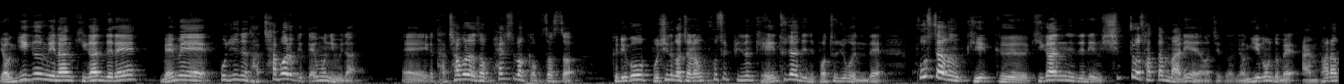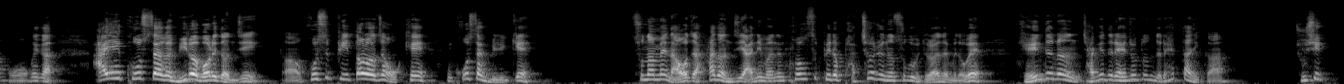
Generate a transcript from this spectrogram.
연기금이랑 기관들의 매매 포진을 다 차버렸기 때문입니다. 예, 이거 다 차버려서 팔 수밖에 없었어. 그리고 보시는 것처럼 코스피는 개인 투자들이 버텨주고 있는데 코스닥은 기, 그 기관들이 10조 샀단 말이에요. 지금 연기금도 매- 안 팔았고. 그러니까 아예 코스닥을 밀어버리던지 어, 코스피 떨어져 오케이 코스닥 밀게 순환매 나오자 하던지 아니면은 코스피를 받쳐주는 수급이 들어야 됩니다. 왜 개인들은 자기들이 해줬던 대로 했다니까. 주식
